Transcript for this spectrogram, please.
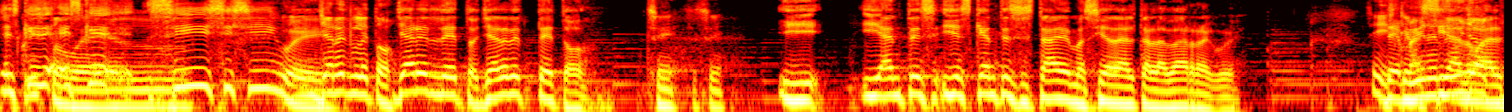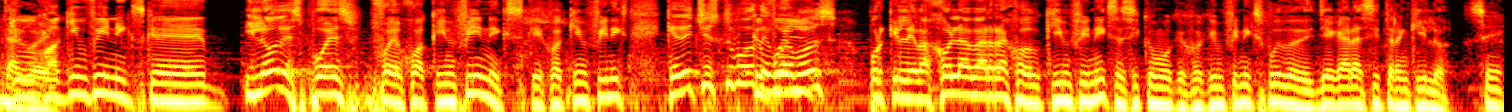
es que, es que, sí, sí, sí, güey. Jared Leto. Jared Leto, Jared Teto. Sí, sí, sí. Y, y antes, y es que antes estaba demasiado alta la barra, güey. Sí, es que viene de Demasiado alta, güey. Joaquín Phoenix, que Y luego después fue Joaquín Phoenix, que Joaquín Phoenix, que de hecho estuvo de el- huevos porque le bajó la barra a Joaquín Phoenix, así como que Joaquín Phoenix pudo llegar así tranquilo. Sí,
